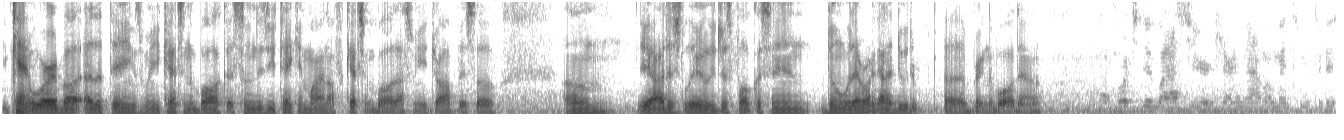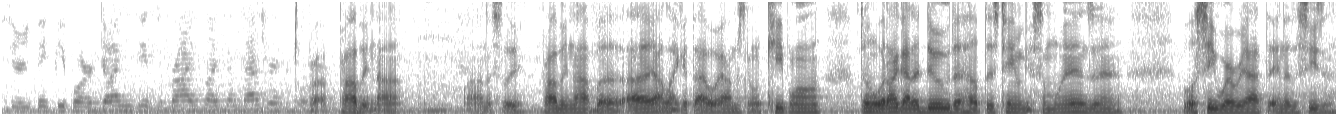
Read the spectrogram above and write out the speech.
you can't worry about other things when you're catching the ball. Cause as soon as you take your mind off of catching the ball, that's when you drop it. So, um, yeah, I just literally just focus in, doing whatever I got to do to uh, bring the ball down. After what you did last year, carrying that momentum into this year, you think people are done being surprised by Tim Patrick? Pro- probably not, honestly. Probably not, but I, I like it that way. I'm just going to keep on doing what I got to do to help this team get some wins, and we'll see where we're at at the end of the season.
